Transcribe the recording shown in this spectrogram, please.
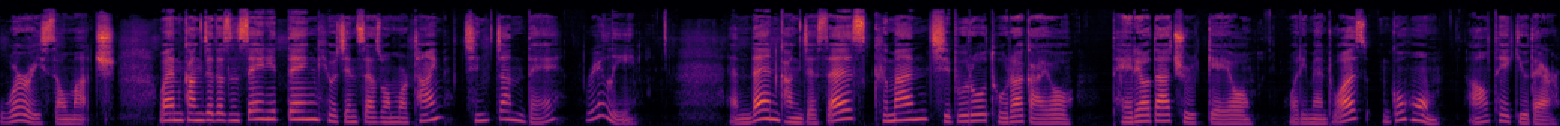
worry so much. When 강재 doesn't say anything, Hyojin says one more time, 진짠데, really. And then 강재 says, 그만 집으로 돌아가요. 데려다 줄게요. What he meant was, go home. I'll take you there.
